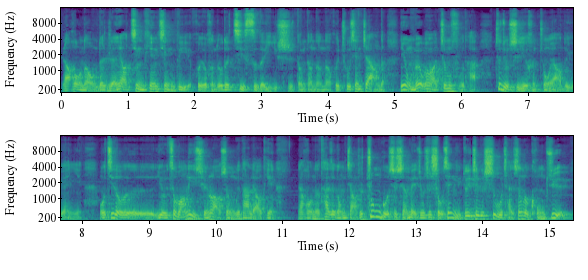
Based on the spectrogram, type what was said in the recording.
然后呢，我们的人要敬天敬地，会有很多的祭祀的仪式等等等等，会出现这样的。因为我们没有办法征服它，这就是一个很重要的原因。我记得有一次王立群老师，我们跟他聊天，然后呢，他就跟我们讲说，中国式审美就是首先你对这个事物产生了恐惧，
